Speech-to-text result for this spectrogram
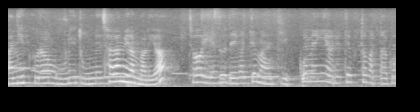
아니 그럼 우리 동네 사람이란 말이야? 저 예수 내가 좀 알지. 꼬맹이 어릴 때부터 봤다고.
